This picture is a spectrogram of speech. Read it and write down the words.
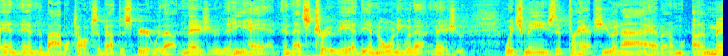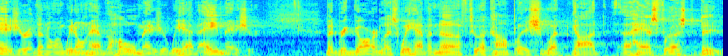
and, and the Bible talks about the Spirit without measure that he had. And that's true. He had the anointing without measure which means that perhaps you and I have a, a measure of the anointing. We don't have the whole measure, we have a measure. But regardless, we have enough to accomplish what God uh, has for us to do.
